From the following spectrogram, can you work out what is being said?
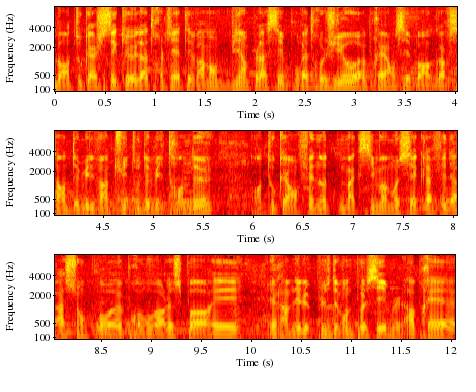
Bah, en tout cas je sais que la trottinette est vraiment bien placée pour être au JO. Après on sait pas encore si c'est en 2028 ou 2032. En tout cas on fait notre maximum aussi avec la fédération pour euh, promouvoir le sport et, et ramener le plus de monde possible. Après euh,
